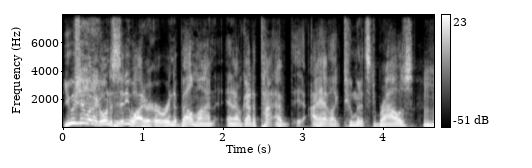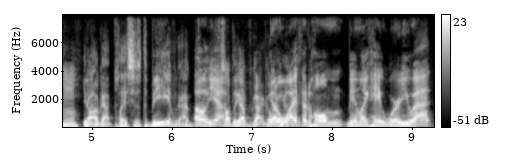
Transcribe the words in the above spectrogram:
Usually, when I go into Citywide or, or into Belmont, and I've got a time, I've, I have like two minutes to browse. You know, I've got places to be. I've got Mm-hmm. Oh yeah, something I've got going. Got a wife on. at home being like, "Hey, where are you at?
